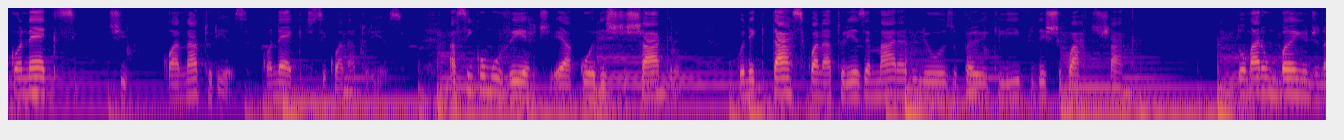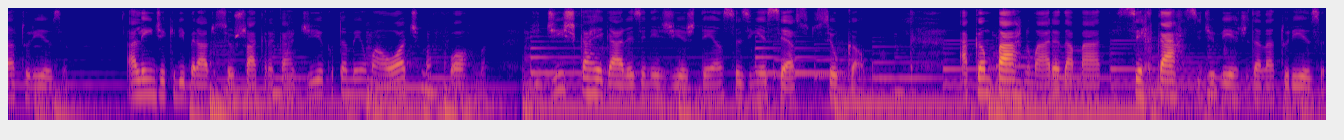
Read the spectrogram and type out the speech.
Conecte-se com a natureza. Conecte-se com a natureza. Assim como o verde é a cor deste chakra, conectar-se com a natureza é maravilhoso para o equilíbrio deste quarto chakra. Tomar um banho de natureza, além de equilibrar o seu chakra cardíaco, também é uma ótima forma de descarregar as energias densas em excesso do seu campo. Acampar numa área da mata, cercar-se de verde da natureza,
